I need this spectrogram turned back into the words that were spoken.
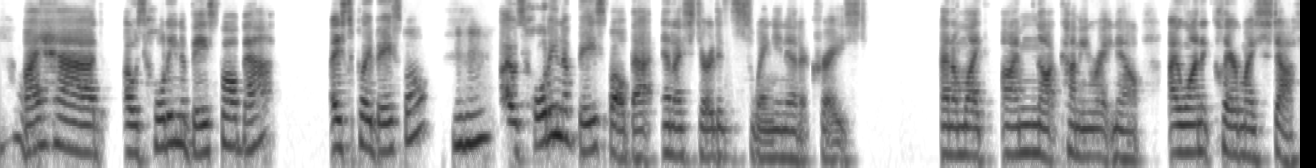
oh. I had I was holding a baseball bat. I used to play baseball Mm-hmm. I was holding a baseball bat and I started swinging it at Christ. And I'm like, I'm not coming right now. I want to clear my stuff.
